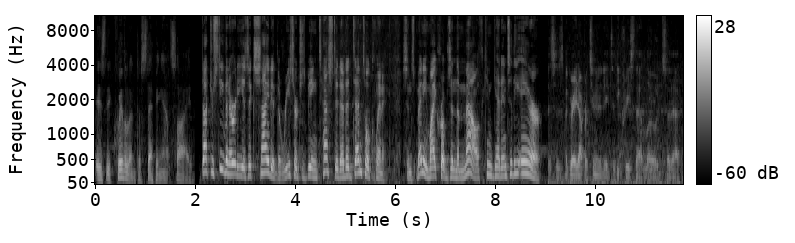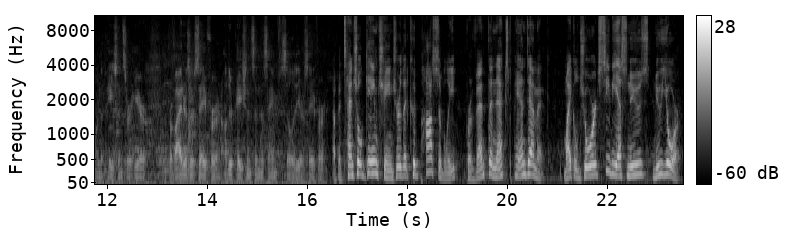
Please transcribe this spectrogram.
is the equivalent of stepping outside. Dr. Stephen Erdy is excited the research is being tested at a dental clinic, since many microbes in the mouth can get into the air. This is a great opportunity to decrease that load so that when the patients are here, the providers are safer and other patients in the same facility are safer. A potential game changer that could possibly prevent the next pandemic. Michael George, CBS News, New York.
